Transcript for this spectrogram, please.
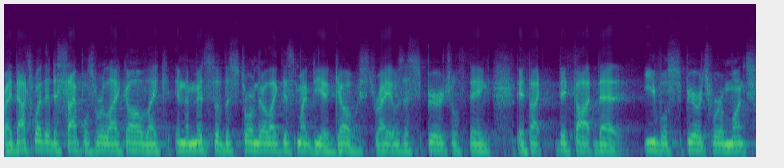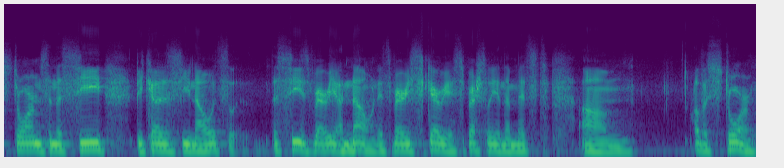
right? That's why the disciples were like, oh, like in the midst of the storm, they're like, this might be a ghost, right? It was a spiritual thing. They thought they thought that evil spirits were amongst storms in the sea because you know it's the sea is very unknown. It's very scary, especially in the midst. Um, of a storm.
